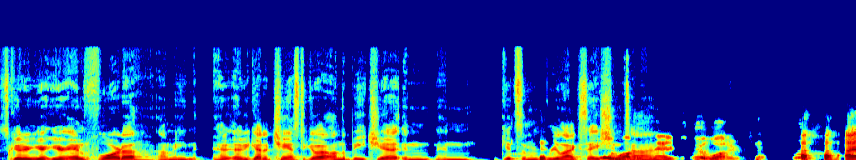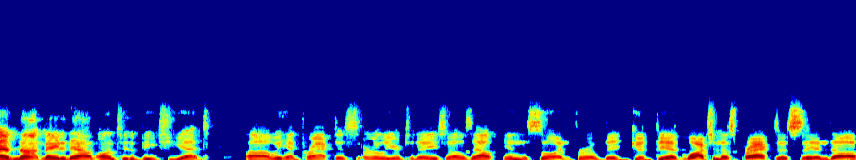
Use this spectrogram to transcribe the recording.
Scooter, you're you're in Florida. I mean, have, have, you got a chance to go out on the beach yet and and get some relaxation water, time? Man. water. I have not made it out onto the beach yet. Uh, we had practice earlier today, so I was out in the sun for a bit, good bit, watching us practice and uh,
